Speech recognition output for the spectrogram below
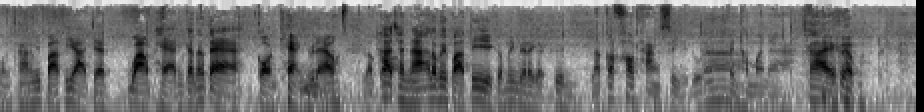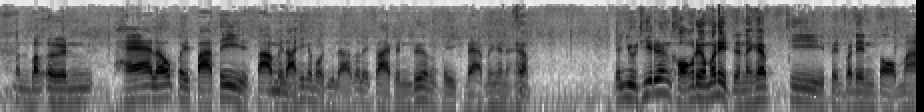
บางครั้งนี่ปาร์ตี้อาจจะวางแผนกันตั้งแต่ก่อนแข่งอยู่แล้วแล้วก็ถ้าชนะแล้วไปปาร์ตี้ก็ไม่มีอะไรเกิดขึ้น แล้วก็เข้าทางสื่อด้วยอ่าเป็นธรรมดาใช่ครับ มันบังเอิญแพ้แล้วไปปาร์ตี้ตามเวลาที่กำหนดอยู่แล้วก็เลยกลายเป็นเรื่องไปอีกแบบนึงนะครับยังอยู่ที่เรื่องของเรอัลมาดริดนะครับที่เป็นประเด็นต่อมา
